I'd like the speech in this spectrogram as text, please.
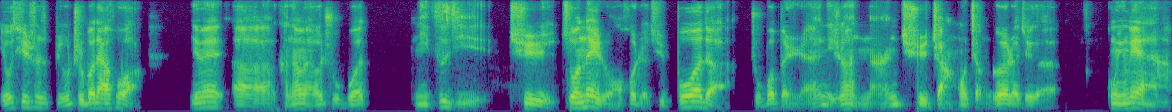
尤其是比如直播带货，因为呃，可能每个主播你自己去做内容或者去播的主播本人，你是很难去掌控整个的这个供应链啊，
